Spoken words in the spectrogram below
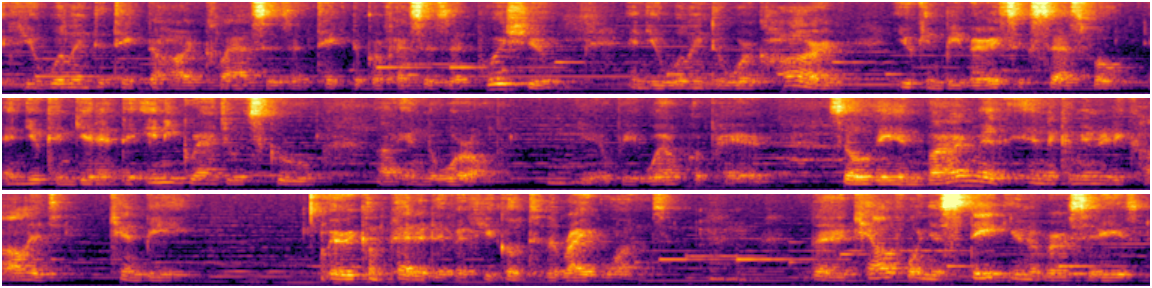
if you're willing to take the hard classes and take the professors that push you, and you're willing to work hard, you can be very successful and you can get into any graduate school uh, in the world. Mm-hmm. You'll be well prepared. So the environment in the community college can be very competitive if you go to the right ones. Mm-hmm. The California State Universities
